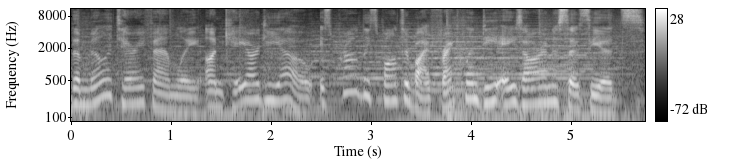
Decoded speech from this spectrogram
The Military Family on KRDO is proudly sponsored by Franklin D. Azar and Associates.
